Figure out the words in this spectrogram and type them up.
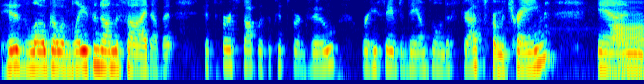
his logo emblazoned on the side of it. His first stop was the Pittsburgh Zoo, where he saved a damsel in distress from a train. And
